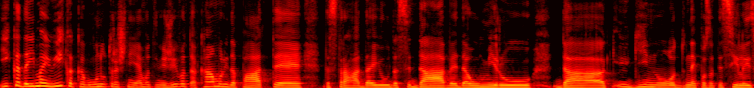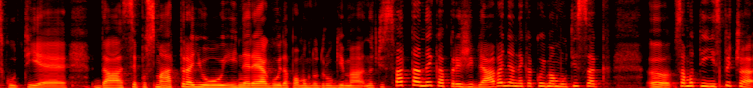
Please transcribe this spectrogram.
ikada imaju ikakav unutrašnji emotivni život, a kamoli da pate, da stradaju, da se dave, da umiru, da ginu od nepoznate sile iz kutije, da se posmatraju i ne reaguju da pomognu drugima. Znači, sva ta neka preživljavanja, nekako imam utisak, uh, samo ti ispriča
